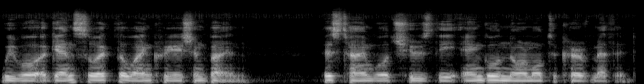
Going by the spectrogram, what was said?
we will again select the line creation button. This time we'll choose the angle normal to curve method.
